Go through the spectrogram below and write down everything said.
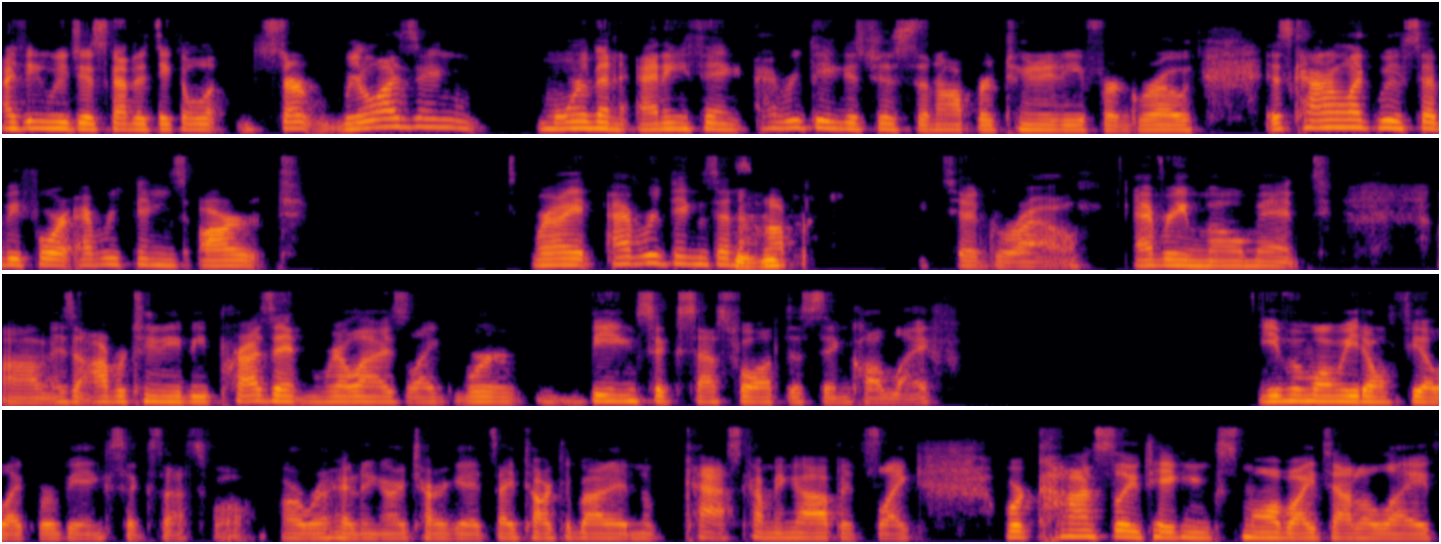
I think we just got to take a look, start realizing more than anything, everything is just an opportunity for growth. It's kind of like we've said before, everything's art, right? Everything's an mm-hmm. opportunity to grow. Every moment um, is an opportunity to be present and realize like we're being successful at this thing called life even when we don't feel like we're being successful or we're hitting our targets. I talked about it in the cast coming up. It's like we're constantly taking small bites out of life.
